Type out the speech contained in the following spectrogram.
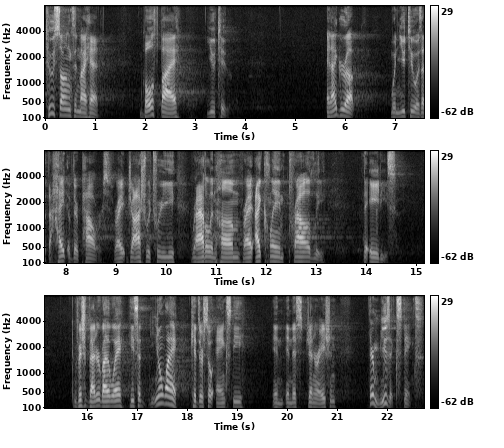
two songs in my head, both by U2. And I grew up when U2 was at the height of their powers, right? Joshua Tree, Rattle and Hum, right? I claim proudly the 80s. Bishop Vetter, by the way, he said, you know why kids are so angsty in, in this generation? Their music stinks.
